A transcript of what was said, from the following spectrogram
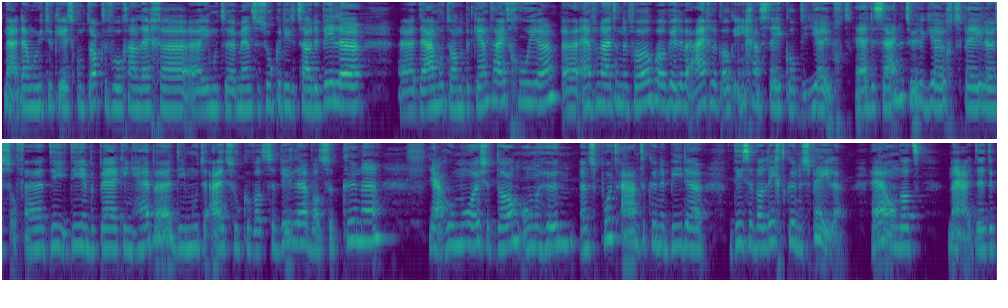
Nou, daar moet je natuurlijk eerst contacten voor gaan leggen. je moet mensen zoeken die het zouden willen. Daar moet dan de bekendheid groeien. En vanuit een Nevobo willen we eigenlijk ook in gaan steken op de jeugd. er zijn natuurlijk jeugdspelers of, die, die een beperking hebben. Die moeten uitzoeken wat ze willen, wat ze kunnen. Ja, hoe mooi is het dan om hun een sport aan te kunnen bieden die ze wellicht kunnen spelen. Hè, omdat nou ja, de, de,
